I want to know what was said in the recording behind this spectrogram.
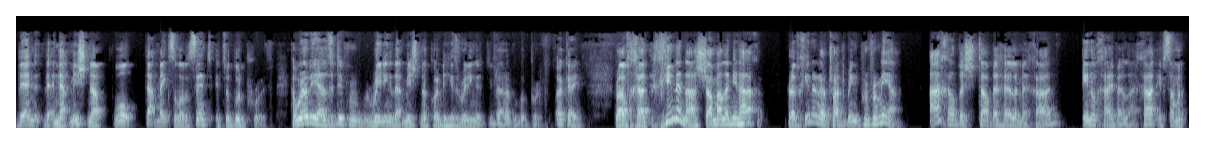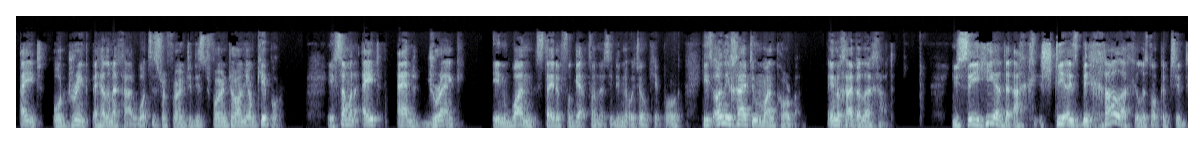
then in that Mishnah, well, that makes a lot of sense. It's a good proof. However, he has a different reading of that Mishnah. According to his reading, you don't have a good proof. Okay. Rav Chinana Shama Lemin Rav Chinana tried to bring proof from here. Achal v'shta behelem echad, enu echad. If someone ate or drink behelem echad, what's this referring to? This is referring to on Yom Kippur. If someone ate and drank in one state of forgetfulness, he didn't know it was Yom Kippur, he's only chayv in one korban. You see here that shtia is bichal achil is not considered,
